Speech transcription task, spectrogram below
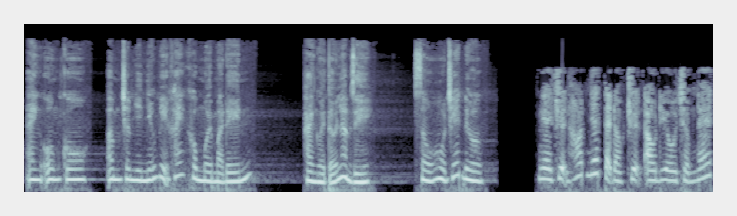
Anh ôm cô, Âm trầm nhìn những vị khách không mời mà đến Hai người tới làm gì? Xấu hổ chết được. Nghe chuyện hot nhất tại đọc truyện audio.net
